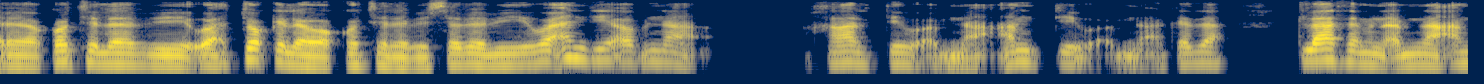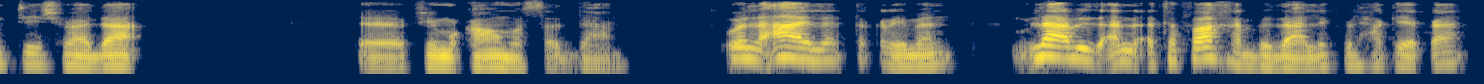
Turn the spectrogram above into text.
قتل ب... واعتقل وقتل بسببي وعندي أبناء خالتي وأبناء عمتي وأبناء كذا ثلاثة من أبناء عمتي شهداء آه، في مقاومة صدام. والعائلة تقريبا لا أريد أن أتفاخر بذلك في الحقيقة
